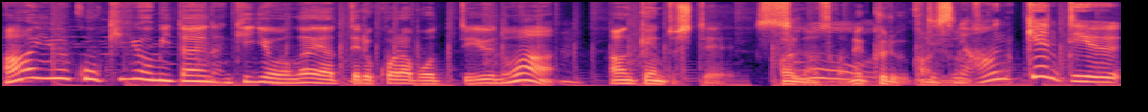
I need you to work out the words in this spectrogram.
ああいうこう企業みたいな企業がやってるコラボっていうのはうん。案件としてあれなんですかね？来る感じですか？案件っていう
